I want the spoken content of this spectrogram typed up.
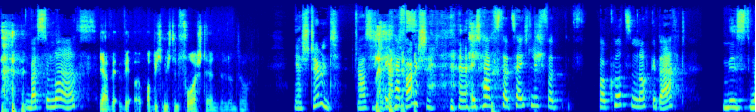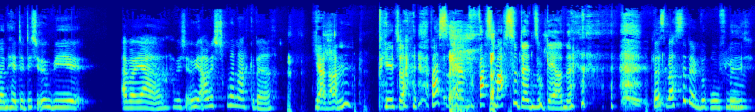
Was du machst. Ja, wer, wer, ob ich mich denn vorstellen will und so. Ja, stimmt. Du hast dich Ich gar nicht vorgestellt. Ich habe es tatsächlich vor, vor kurzem noch gedacht, Mist, man hätte dich irgendwie, aber ja, habe ich irgendwie auch nicht drüber nachgedacht. ja, dann, Okay. Peter, was, äh, was machst du denn so gerne? Was okay. machst du denn beruflich?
